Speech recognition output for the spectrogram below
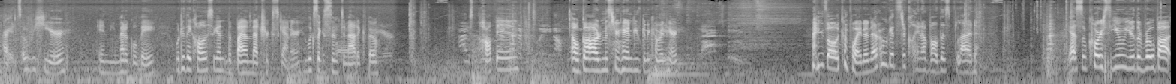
Alright, it's over here in the medical bay. What do they call this again? The biometric scanner. It looks like a symptomatic though. Just pop in. Oh god, Mr. Handy's gonna come in here. He's all complaining. "And Who gets to clean up all this blood? Yes, of course you. You're the robot.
